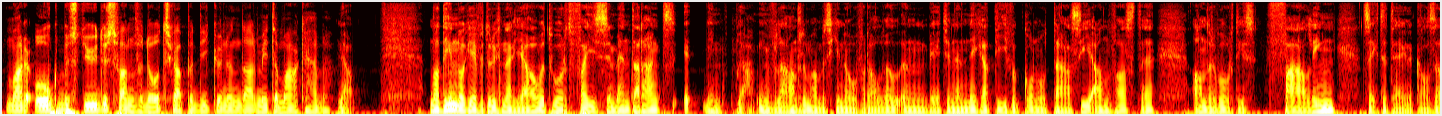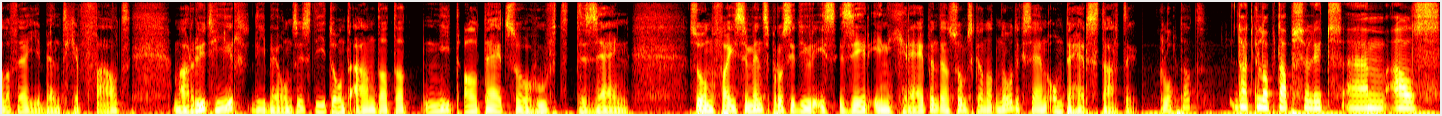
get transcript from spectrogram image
Maar ook bestuurders van vennootschappen die kunnen daarmee te maken hebben. Nadien nog even terug naar jou. Het woord faillissement, daar hangt in, ja, in Vlaanderen, maar misschien overal wel, een beetje een negatieve connotatie aan vast. Hè. Ander woord is faling. Het zegt het eigenlijk al zelf, hè. je bent gefaald. Maar Ruud hier, die bij ons is, die toont aan dat dat niet altijd zo hoeft te zijn. Zo'n faillissementsprocedure is zeer ingrijpend en soms kan het nodig zijn om te herstarten. Klopt dat? Dat klopt absoluut. Ehm, als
